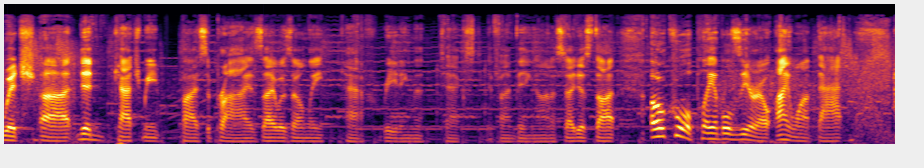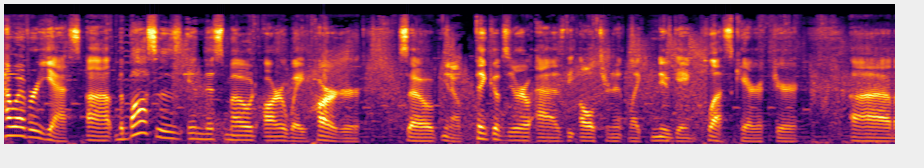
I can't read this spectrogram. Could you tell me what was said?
which uh, did catch me by surprise. I was only half reading the text, if I'm being honest. I just thought, oh cool, playable Zero, I want that. However, yes, uh, the bosses in this mode are way harder, so, you know, think of Zero as the alternate, like, New Game Plus character. Uh,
